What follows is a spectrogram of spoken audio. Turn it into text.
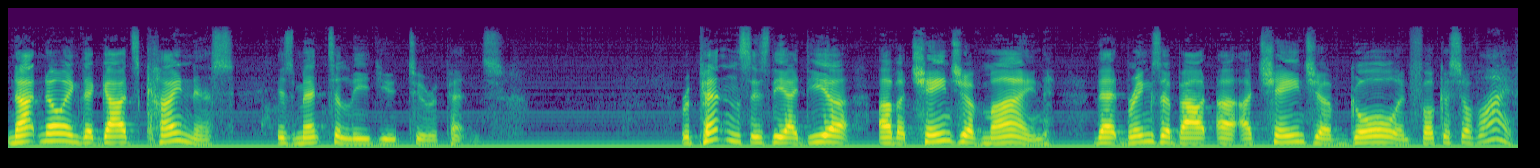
not knowing that God's kindness is meant to lead you to repentance. Repentance is the idea of a change of mind that brings about a, a change of goal and focus of life.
